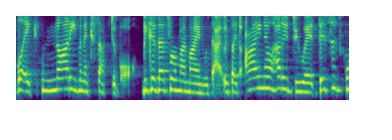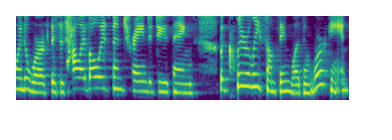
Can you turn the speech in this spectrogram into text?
like not even acceptable because that's where my mind was at. It was like, I know how to do it. This is going to work. This is how I've always been trained to do things. But clearly something wasn't working.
